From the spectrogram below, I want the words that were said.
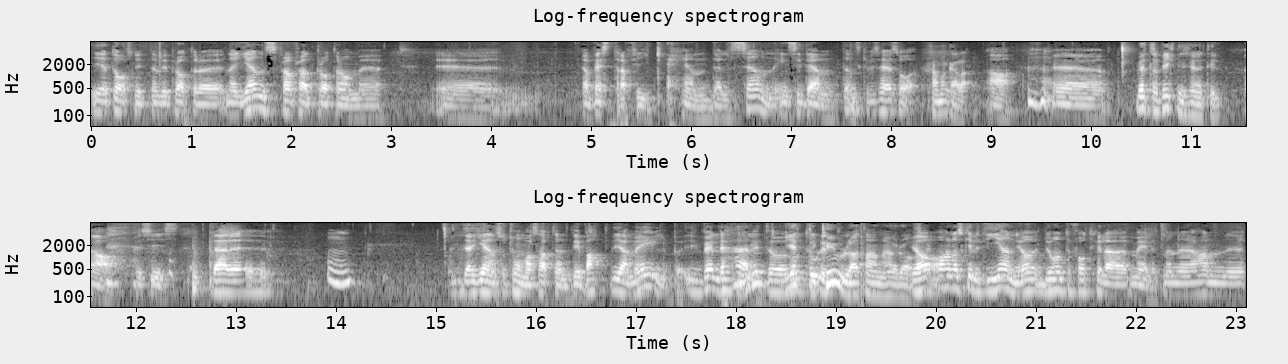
i ett avsnitt när vi pratade, när Jens framförallt pratade om ja, Västtrafikhändelsen, incidenten, ska vi säga så? kan man kalla. Ja, eh, Västtrafik ni känner till. ja precis. Där, eh, där Jens och Thomas haft en debatt via mail. Väldigt härligt och otroligt. Jättekul att han hörde av sig. Ja, och han har skrivit igen. Ja, du har inte fått hela mejlet, men eh, han... eh,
